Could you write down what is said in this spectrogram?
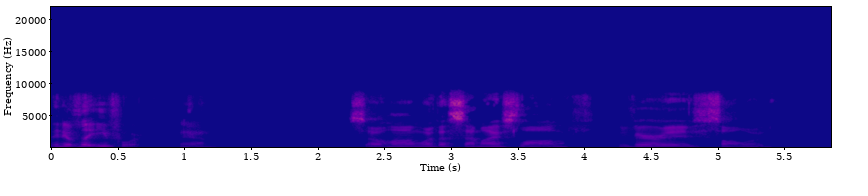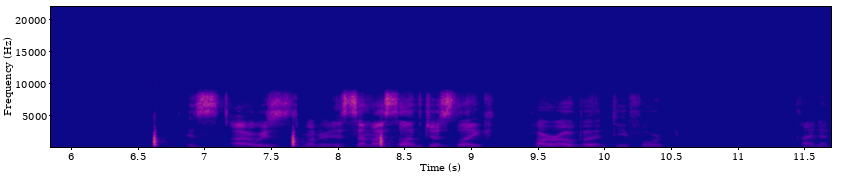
then he'll play e4. Yeah. Soham with a semi-Slav, very solid. Is I always wonder, is semi-Slav just like Caro but d4? Kind of.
